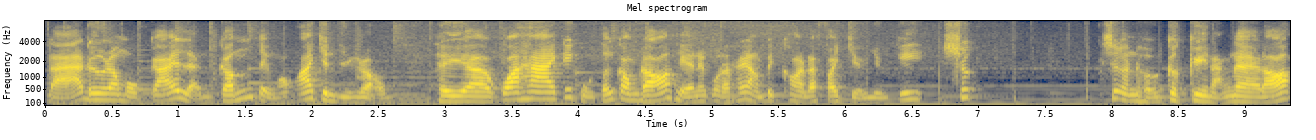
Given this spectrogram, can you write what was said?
đã đưa ra một cái lệnh cấm tiền mã hóa trên diện rộng. Thì uh, qua hai cái cuộc tấn công đó thì anh em cũng đã thấy rằng Bitcoin đã phải chịu những cái sức sức ảnh hưởng cực kỳ nặng nề đó.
